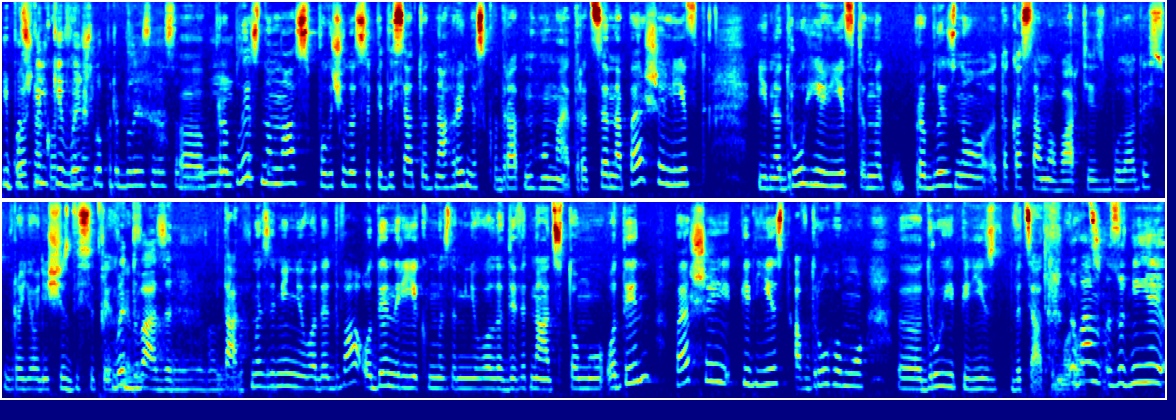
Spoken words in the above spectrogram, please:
І по скільки вийшло приблизно з Е, однієї Приблизно в нас вийшло 51 гривня з квадратного метра. Це на перший ліфт і на другий ліфт. Ми приблизно така сама вартість була, десь в районі 60 Ви два замінювали? Так, ми замінювали два. Один рік ми замінювали в 19-му один перший під'їзд, а в другому е, другий під'їзд в 20-му Ну, році. вам з однієї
